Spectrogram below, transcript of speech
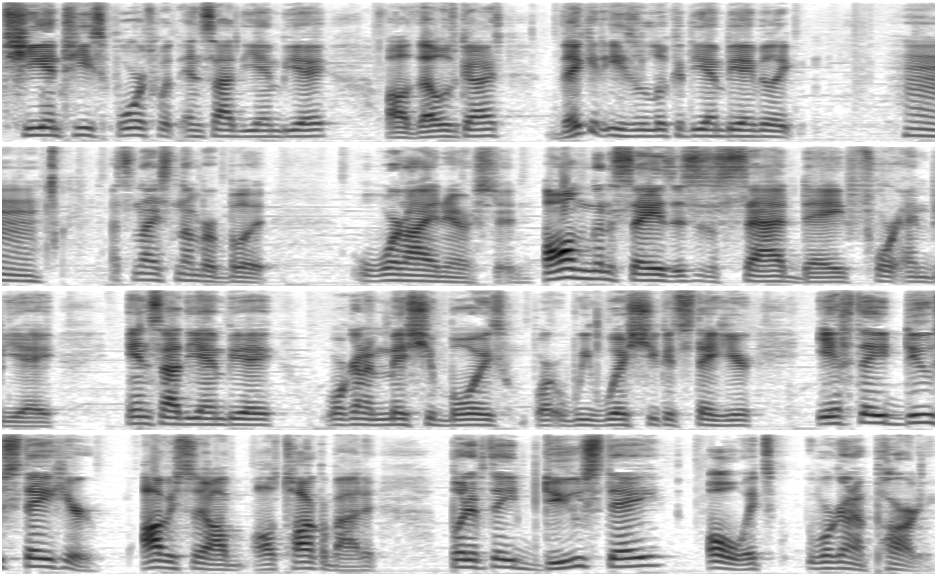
TNT Sports with Inside the NBA, uh, those guys, they could easily look at the NBA and be like, hmm, that's a nice number, but we're not interested. All I'm going to say is this is a sad day for NBA. Inside the NBA, we're going to miss you boys. We wish you could stay here. If they do stay here, obviously I'll, I'll talk about it. But if they do stay, oh, it's we're going to party.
